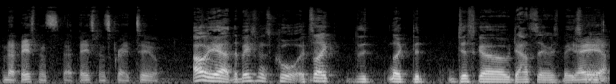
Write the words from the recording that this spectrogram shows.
And that basement's that basement's great too. Oh yeah, the basement's cool. It's like the like the disco downstairs basement, Yeah, yeah.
